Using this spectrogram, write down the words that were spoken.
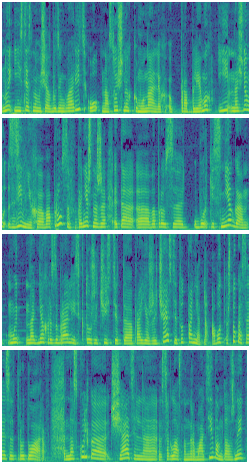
Ну и, естественно, мы сейчас будем говорить о насущных коммунальных проблемах. И начнем с зимних а, вопросов. Конечно же, это а, вопрос уборки снега. Мы на днях разобрались, кто же чистит проезжие части, тут понятно. А вот что касается тротуаров. Насколько тщательно, согласно нормативам, должны Э,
